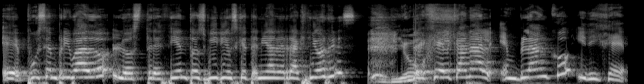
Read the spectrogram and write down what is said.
eh, puse en privado los 300 vídeos que tenía de reacciones, Dios. dejé el canal en blanco y dije,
